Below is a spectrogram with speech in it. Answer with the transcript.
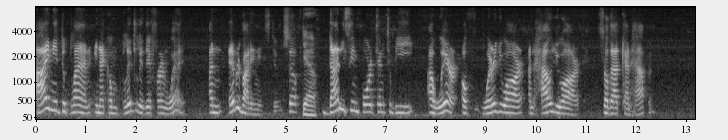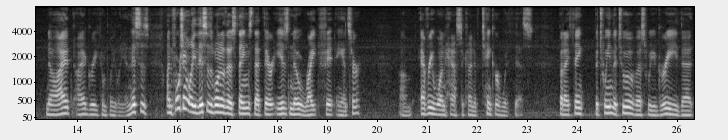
I need to plan in a completely different way, and everybody needs to. So yeah that is important to be aware of where you are and how you are, so that can happen. No, I I agree completely. And this is unfortunately this is one of those things that there is no right fit answer. Um, everyone has to kind of tinker with this. But I think between the two of us, we agree that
